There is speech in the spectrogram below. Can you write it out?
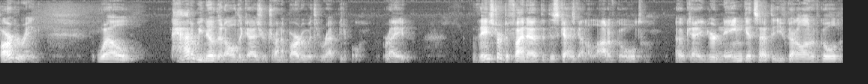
bartering well how do we know that all the guys you're trying to barter with are reputable right they start to find out that this guy's got a lot of gold okay? Your name gets out that you've got a lot of gold.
